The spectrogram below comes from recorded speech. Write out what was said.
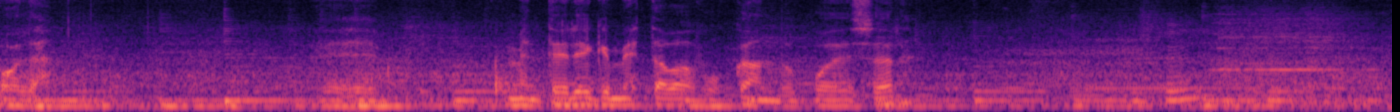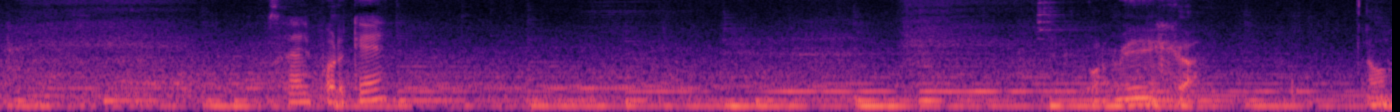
Hola. Eh, me enteré que me estabas buscando, ¿puede ser? ¿Sabes por qué? Por mi hija, ¿no?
